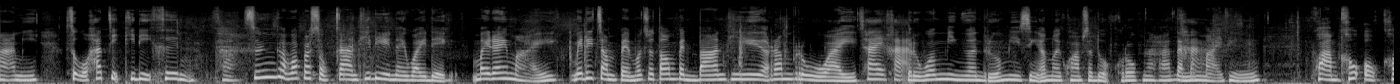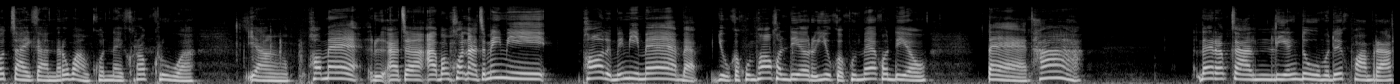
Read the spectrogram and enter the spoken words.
มามีสุขภาพจิตที่ดีขึ้นค่ะ ซึ่งคำว่าประสบการณ์ที่ดีในวัยเด็กไม่ได้หมาย ไม่ได้จำเป็นว่าจะต้องเป็นบ้านที่ร่ำรวยใช่ค่ะ หรือว่ามีเงินหรือว่ามีสิ่งอำนวยความสะดวกครบนะคะ แต่มันค่ะหมายถึงความเข้าอกเข้าใจกันระหว่างคนในครอบครัว อย่างพ่อแม่หรืออาจจะอะบางคนอาจจะไม่มี พ่อหรือไม่มีแม่แบบอยู่กับคุณพ่อคนเดียว หรืออยู่กับคุณแม่คนเดียว แต่ถ้าได้รับการเลี้ยงดูมาด้วยความรัก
